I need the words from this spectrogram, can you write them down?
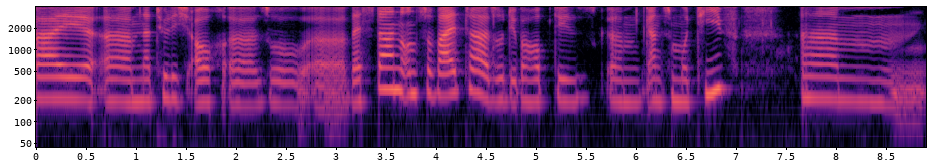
bei ähm, natürlich auch äh, so äh, Western und so weiter, also die, überhaupt dieses ähm, ganze Motiv. Ähm,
